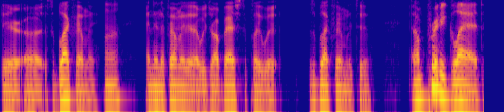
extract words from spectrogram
they're uh, it's a black family, Mhm. and then the family that we drop Bash to play with is a black family too. And I'm pretty glad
